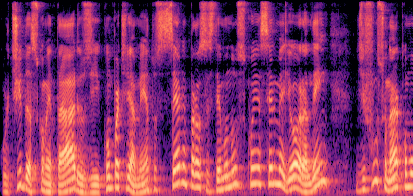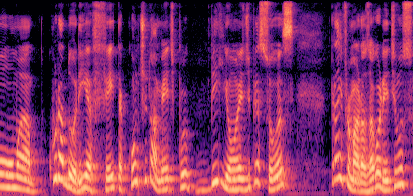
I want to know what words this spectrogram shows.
Curtidas, comentários e compartilhamentos servem para o sistema nos conhecer melhor, além de funcionar como uma curadoria feita continuamente por bilhões de pessoas para informar aos algoritmos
